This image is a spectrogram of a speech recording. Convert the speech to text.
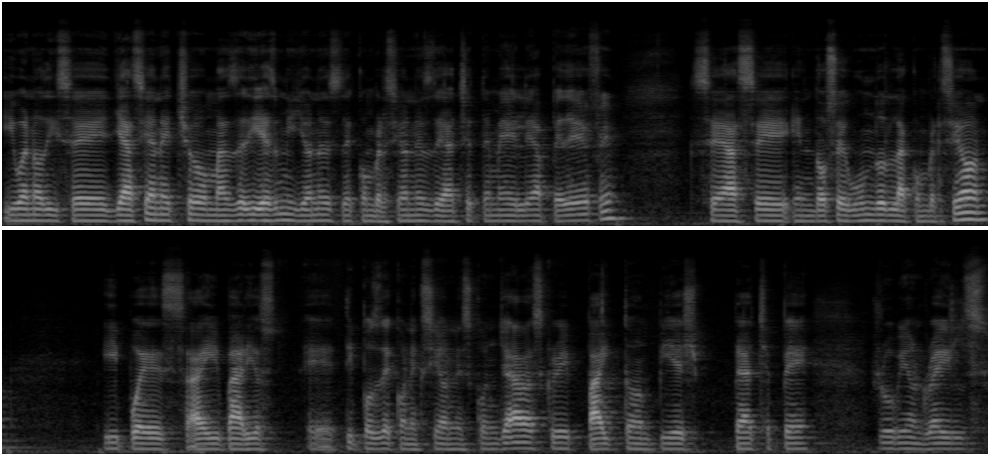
Y bueno, dice, ya se han hecho más de 10 millones de conversiones de HTML a PDF. Se hace en dos segundos la conversión. Y pues hay varios eh, tipos de conexiones con JavaScript, Python, PHP, Ruby on Rails,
